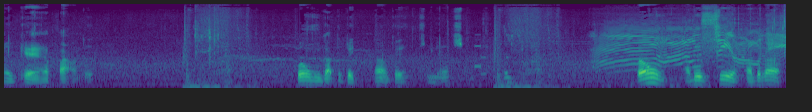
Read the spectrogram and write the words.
Okay, I found it. Boom, got the big. Okay, something else. Boom, I didn't see it. How about that?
